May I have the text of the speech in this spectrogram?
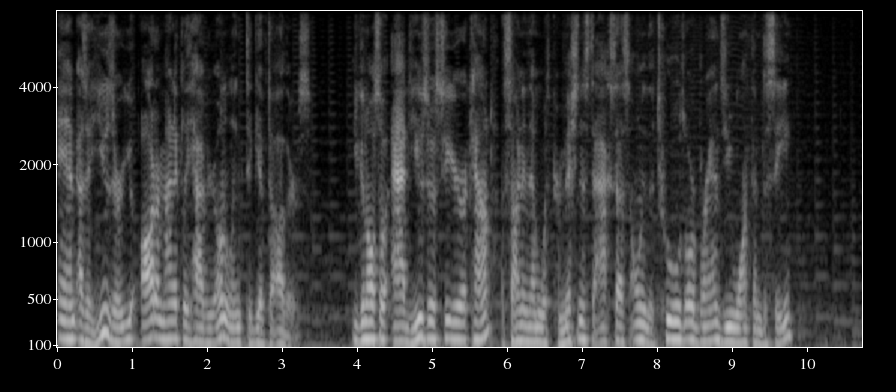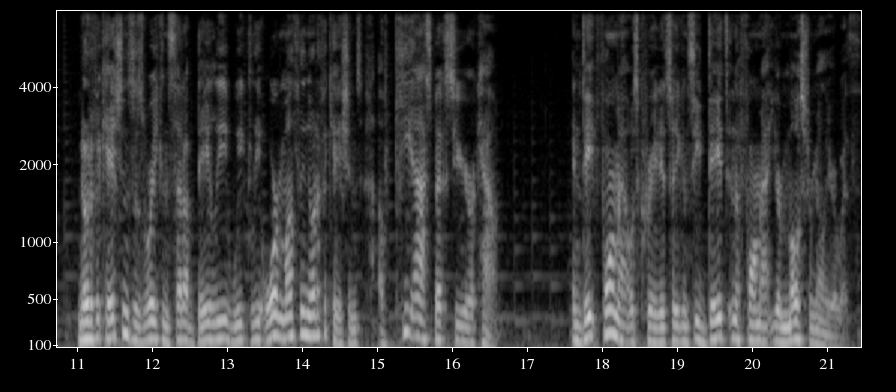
and as a user, you automatically have your own link to give to others. You can also add users to your account, assigning them with permissions to access only the tools or brands you want them to see. Notifications is where you can set up daily, weekly, or monthly notifications of key aspects to your account. And date format was created so you can see dates in the format you're most familiar with.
